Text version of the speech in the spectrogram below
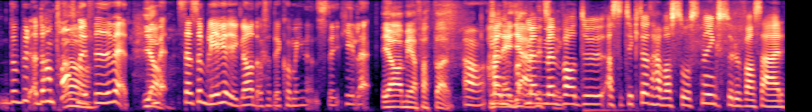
då, då han tas Ja. mig för givet. Ja. Men sen så blev jag ju glad också att det kom in en snygg kille. Ja men jag fattar. Ja. Han är men, jävligt men, men snygg. vad du, alltså, tyckte du att han var så snygg så du var så här,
